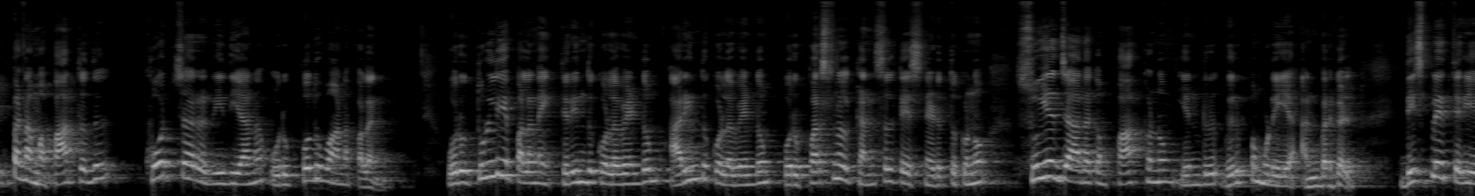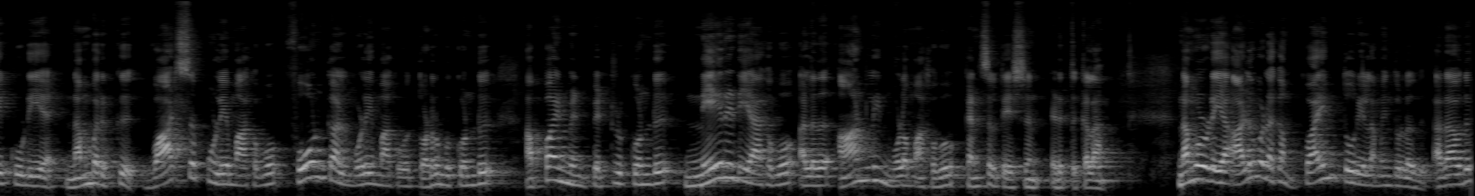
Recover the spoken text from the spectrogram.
இப்போ நம்ம பார்த்தது கோச்சார ரீதியான ஒரு பொதுவான பலன். ஒரு துல்லிய பலனை தெரிந்து கொள்ள வேண்டும் அறிந்து கொள்ள வேண்டும் ஒரு பர்சனல் கன்சல்டேஷன் எடுத்துக்கணும் சுய ஜாதகம் பார்க்கணும் என்று விருப்பமுடைய அன்பர்கள். டிஸ்ப்ளே தெரியக்கூடிய நம்பருக்கு வாட்ஸ்அப் மூலியமாகவோ ஃபோன் கால் மூலியமாகவோ தொடர்பு கொண்டு அப்பாயின்மெண்ட் பெற்றுக்கொண்டு நேரடியாகவோ அல்லது ஆன்லைன் மூலமாகவோ கன்சல்டேஷன் எடுத்துக்கலாம். நம்மளுடைய அலுவலகம் கோயம்புத்தூரில் அமைந்துள்ளது. அதாவது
